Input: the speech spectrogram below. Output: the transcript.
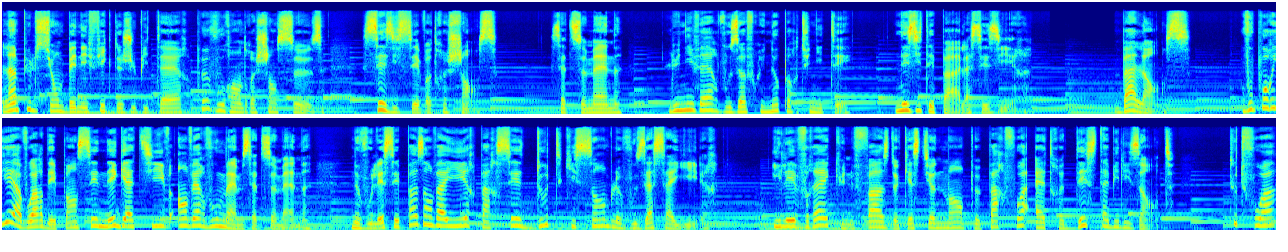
L'impulsion bénéfique de Jupiter peut vous rendre chanceuse. Saisissez votre chance. Cette semaine, l'univers vous offre une opportunité. N'hésitez pas à la saisir. Balance vous pourriez avoir des pensées négatives envers vous-même cette semaine. Ne vous laissez pas envahir par ces doutes qui semblent vous assaillir. Il est vrai qu'une phase de questionnement peut parfois être déstabilisante. Toutefois,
